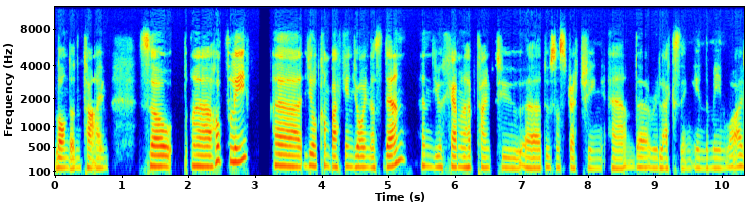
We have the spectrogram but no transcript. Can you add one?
London time. So hopefully you'll come back and join us then and you haven't have time to uh, do some stretching and uh, relaxing in the meanwhile.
